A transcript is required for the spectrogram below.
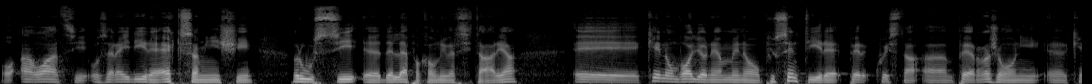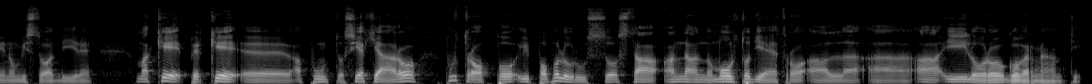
o, o anzi oserei dire ex amici russi eh, dell'epoca universitaria eh, che non voglio nemmeno più sentire per, questa, uh, per ragioni eh, che non vi sto a dire ma che perché eh, appunto sia chiaro purtroppo il popolo russo sta andando molto dietro ai loro governanti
